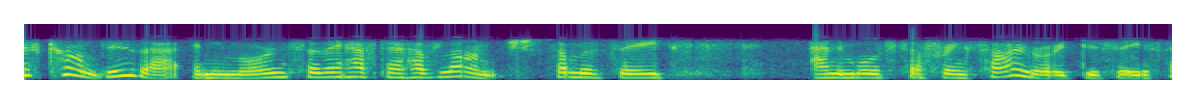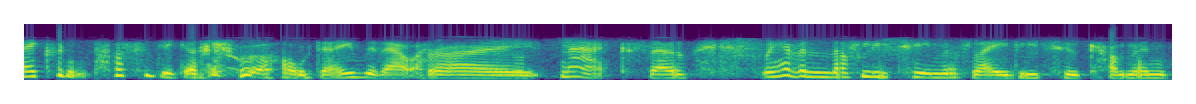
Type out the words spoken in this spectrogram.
just can't do that anymore, and so they have to have lunch. Some of the animals suffering thyroid disease, they couldn't possibly go through a whole day without having a snack. So we have a lovely team of ladies who come and,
